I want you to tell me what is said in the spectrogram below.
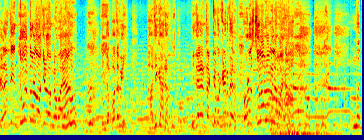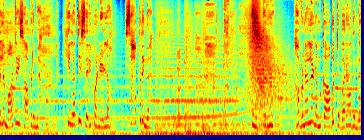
எல்லாத்தையும் தூள் தூள் வாக்கிடுவாங்க மாயா. இந்த பதவி அதிகாரம். இதெல்லாம் தக்க வைக்கிறது அவ்வளவு சுலபம் இல்ல மாயா. முதல்ல மாத்திரை சாப்பிடுங்க. எல்லாத்தையும் சரி பண்ணிடலாம். சாப்பிடுங்க. எனக்கு தெரியும் அவனால நமக்கு ஆபத்து வராதுங்க.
